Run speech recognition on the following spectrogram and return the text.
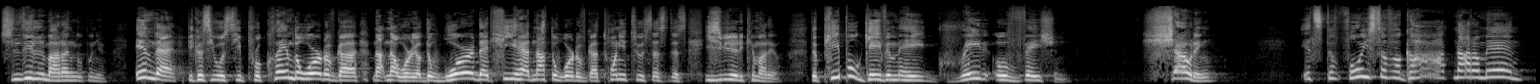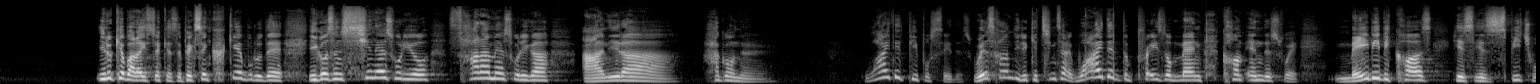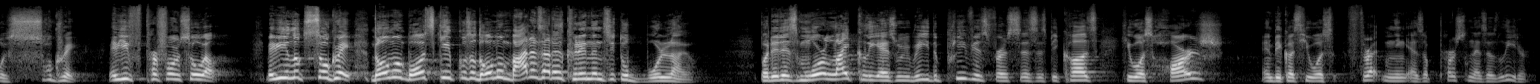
진리를 말하는 것뿐이에요. In that, because he was, he proclaimed the word of God, not, not word of God, the word that he had, not the word of God. 22 says this. 22절 이렇게 말해요. The people gave him a great ovation, shouting, It's the voice of a God, not a man. 이렇게 말하기 시작했어요. 백성 크게 부르되 이것은 신의 소리요 사람의 소리가 아니라 하거늘. Why did people say this? 왜 사람들이 이렇게 칭찬해? Why did the praise of man come in this way? Maybe because his, his speech was so great. Maybe he performed so well. Maybe he looked so great. 너무 멋있게 입고서 너무 말을 잘해서 그랬는지 또 몰라요. But it is more likely as we read the previous verses is because he was harsh and because he was threatening as a person, as a leader.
